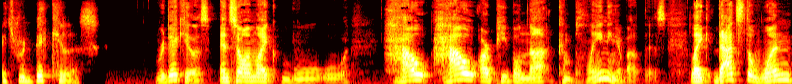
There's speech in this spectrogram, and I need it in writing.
It's ridiculous. Ridiculous. And so I'm like, how how are people not complaining about this? Like that's the one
